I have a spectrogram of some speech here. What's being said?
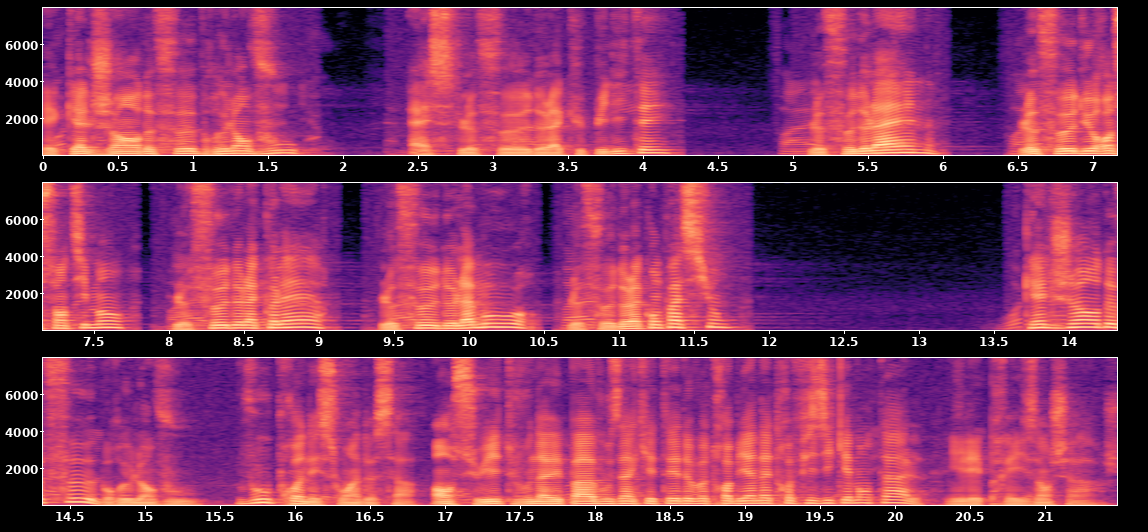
Et quel genre de feu brûle en vous? Est-ce le feu de la cupidité Le feu de la haine Le feu du ressentiment Le feu de la colère Le feu de l'amour Le feu de la compassion? Quel genre de feu brûle en vous? Vous prenez soin de ça. Ensuite, vous n'avez pas à vous inquiéter de votre bien-être physique et mental, il est pris en charge.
